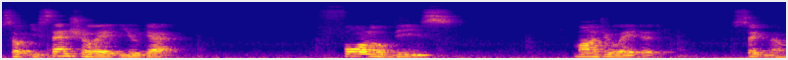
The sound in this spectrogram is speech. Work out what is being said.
So essentially you get four of these modulated signal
